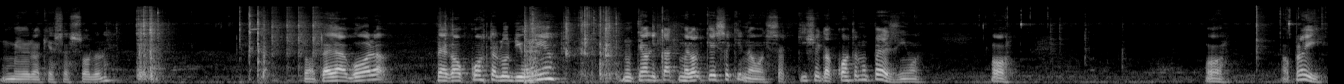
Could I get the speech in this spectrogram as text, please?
Melhorar aqui essa solda, né? Pronto, aí agora pegar o cortador de unha. Não tem alicate melhor do que esse aqui não. Esse aqui chega, corta no pezinho, ó. Ó. Ó. Ó pra aí.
